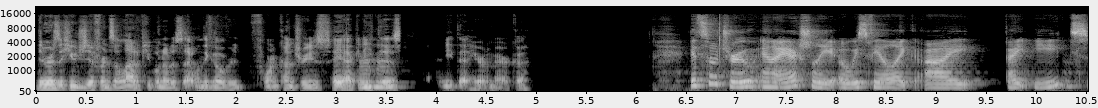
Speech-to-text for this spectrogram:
there is a huge difference. And a lot of people notice that when they go over to foreign countries, hey, I can mm-hmm. eat this, I can eat that here in America. It's so true. And I actually always feel like I I eat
